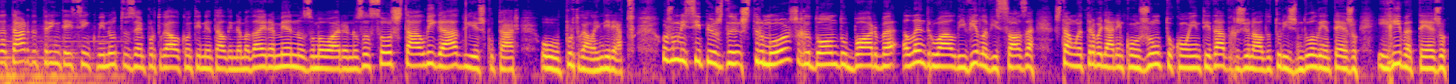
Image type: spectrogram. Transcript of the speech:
Da tarde, 35 minutos em Portugal Continental e na Madeira, menos uma hora nos Açores, está ligado e a escutar o Portugal em direto. Os municípios de Estremoz, Redondo, Borba, Alandroal e Vila Viçosa estão a trabalhar em conjunto com a Entidade Regional de Turismo do Alentejo e Ribatejo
